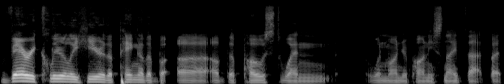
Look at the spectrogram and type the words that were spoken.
very clearly hear the ping of the uh, of the post when when Mangiapane sniped that. But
